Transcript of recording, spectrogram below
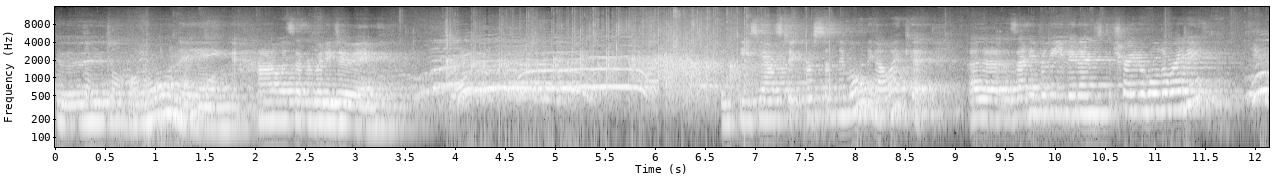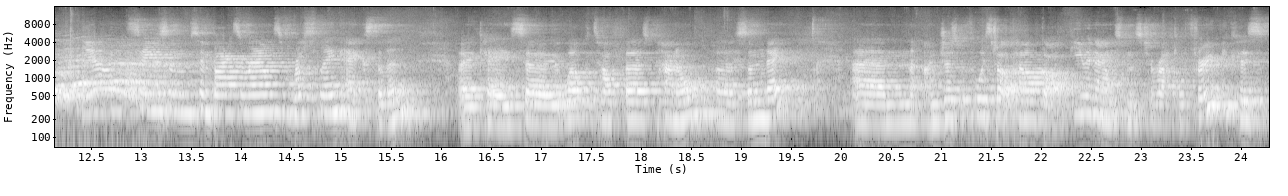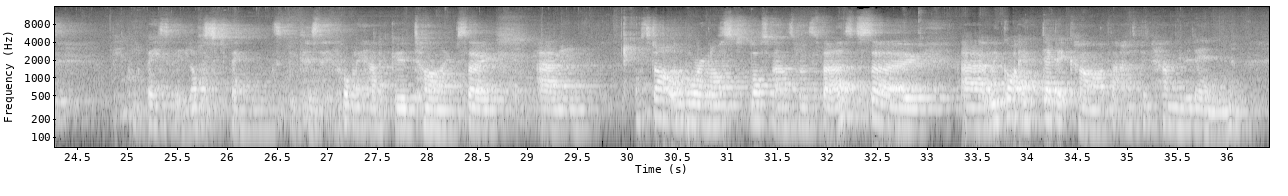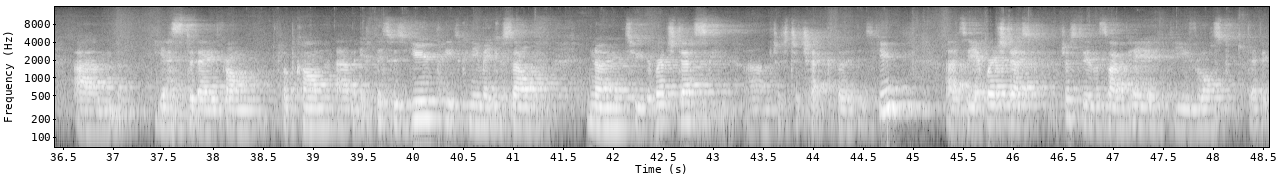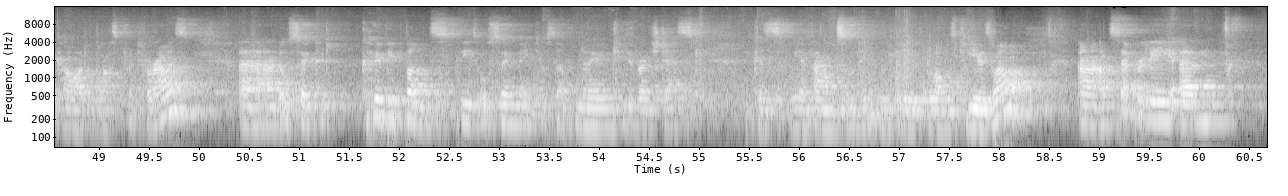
Good morning. How is everybody doing? Enthusiastic for a Sunday morning, I like it. Uh, has anybody been over to the Trader Hall already? Yeah, seeing some, some bags around, some rustling, excellent. Okay, so welcome to our first panel for Sunday. Um, and just before we start the panel, I've got a few announcements to rattle through because people have basically lost things because they probably had a good time. So um, I'll start with the boring lost, lost announcements first. So uh, we've got a debit card that has been handed in um, yesterday from Clubcon. Um, if this is you, please can you make yourself known to the reg desk um, just to check that it is you. Uh, so yeah, reg desk just the other side of here if you've lost debit card in the last 24 hours. Uh, and also could Kobe Bunce please also make yourself known to the reg desk because we have found something we believe belongs to you as well. And separately, um,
